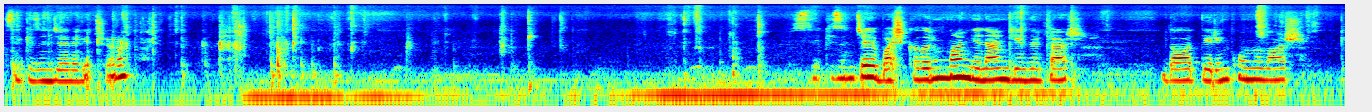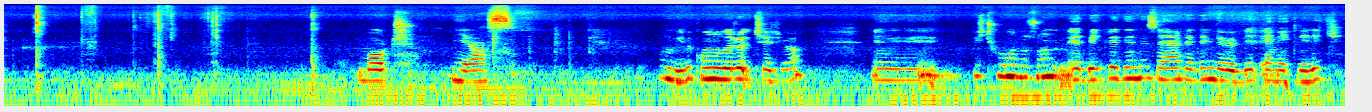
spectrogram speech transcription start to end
8. eve geçiyorum. Ev başkalarından gelen gelirler. Daha derin konular. Borç, miras. Bunun gibi konuları içeriyor. Ee, birçoğunuzun e, beklediğiniz eğer dediğim gibi bir emeklilik,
